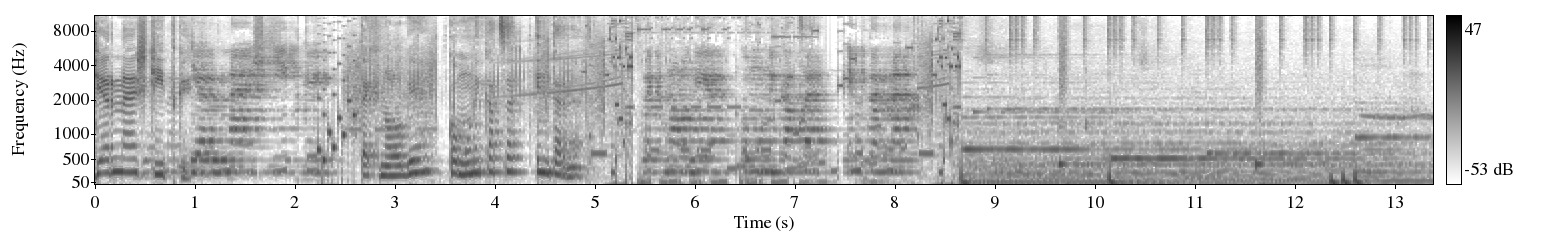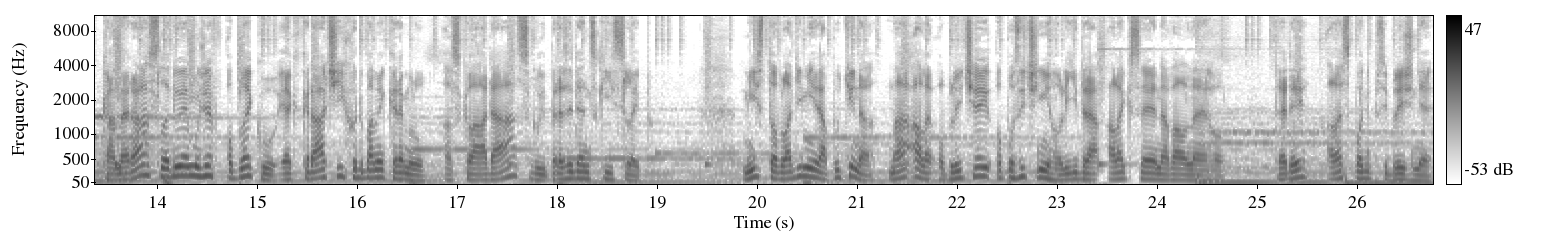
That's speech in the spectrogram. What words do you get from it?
Děrné štítky. Děrné štítky. Technologie, komunikace, internet. Technologie, komunikace, internet. Kamera sleduje muže v obleku, jak kráčí chodbami Kremlu a skládá svůj prezidentský slib. Místo Vladimíra Putina má ale obličej opozičního lídra Alexeje Navalného, tedy alespoň přibližně.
